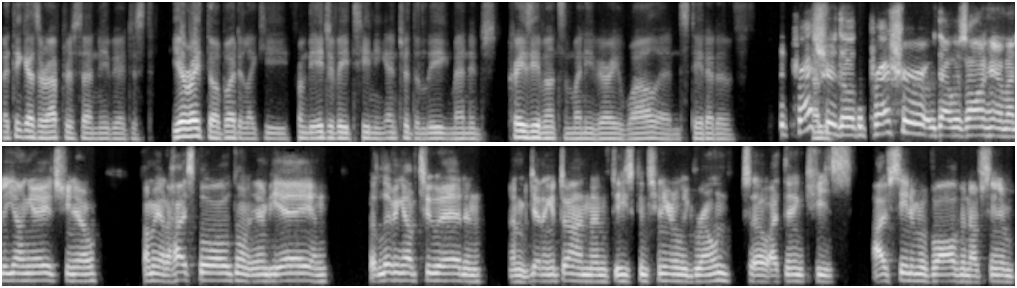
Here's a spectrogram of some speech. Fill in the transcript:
I think as a Raptors fan, maybe I just you're right though it. Like he from the age of 18, he entered the league, managed crazy amounts of money very well, and stayed out of the pressure though, the pressure that was on him at a young age, you know, coming out of high school, going to NBA and but living up to it and and getting it done and he's continually grown. So I think he's I've seen him evolve and I've seen him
